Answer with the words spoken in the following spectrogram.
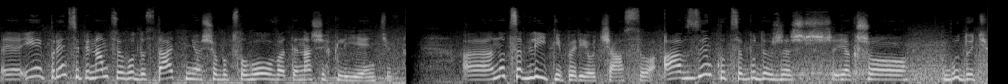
Е, І, в принципі, нам цього достатньо, щоб обслуговувати наших клієнтів. Е, Ну, це в літній період часу. А взимку це буде вже якщо будуть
